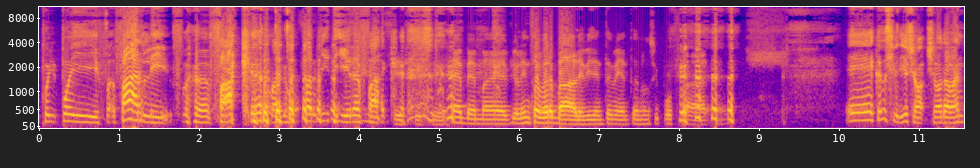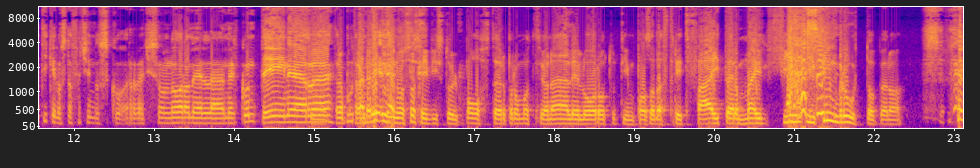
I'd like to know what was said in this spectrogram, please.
puoi, puoi fa- farli f- fuck, ma non fargli dire fuck. Sì, sì, sì. Eh beh, ma è violenza verbale, evidentemente, non si può fare. E cosa si vede? Io ce l'ho, ce l'ho davanti che lo sto facendo scorrere. Ci sono loro nel, nel container. Sì, tra, tra parentesi, non so se hai visto il poster promozionale, loro tutti in posa da Street Fighter, ma il film, Ah, il sì. film brutto però. È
